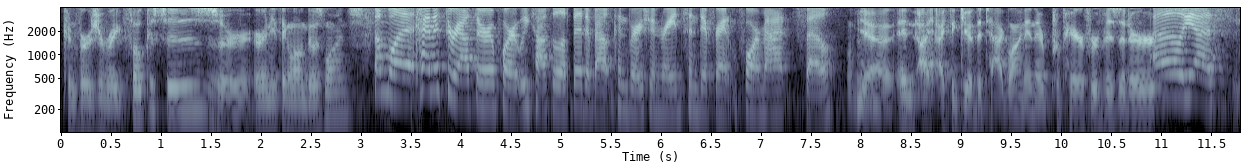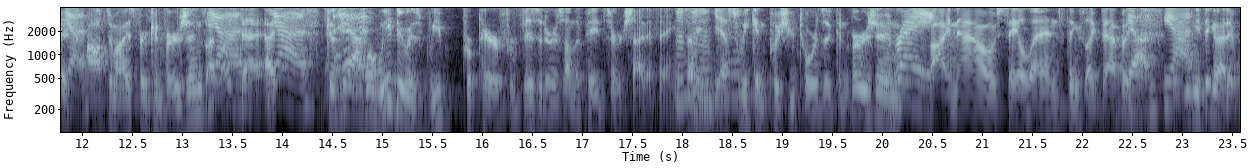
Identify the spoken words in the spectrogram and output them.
conversion rate focuses or, or anything along those lines? Somewhat kind of throughout the report, we talk a little bit about conversion rates in different formats. So, Yeah, and I, I think you have the tagline in there: "Prepare for visitors." oh, yes, yes. Optimize for conversions. I like that. yeah. Because Yeah. what we do is we prepare for visitors on the paid search side of things. I mean, yes, we can push you towards a conversion, Mm-hmm. Right. buy now, sale ends, things like that. But, Yeah. but when you think about it,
